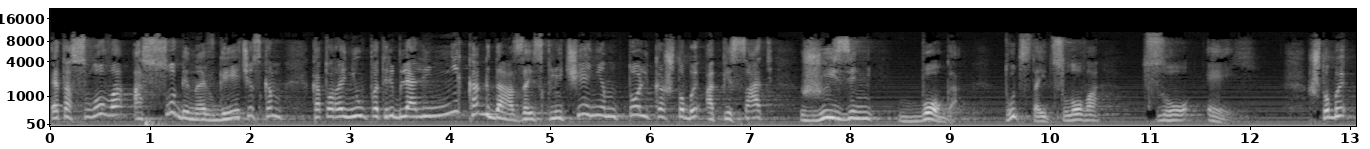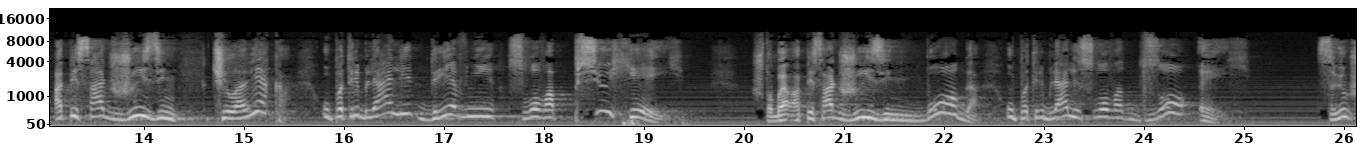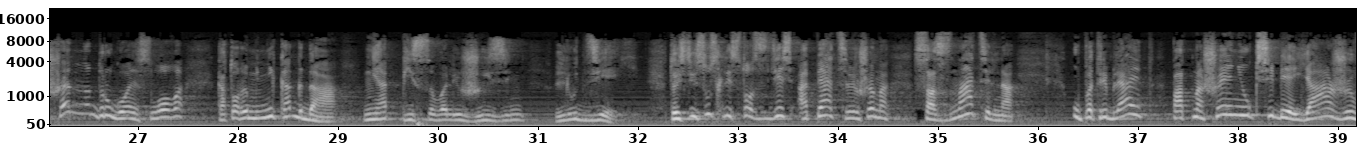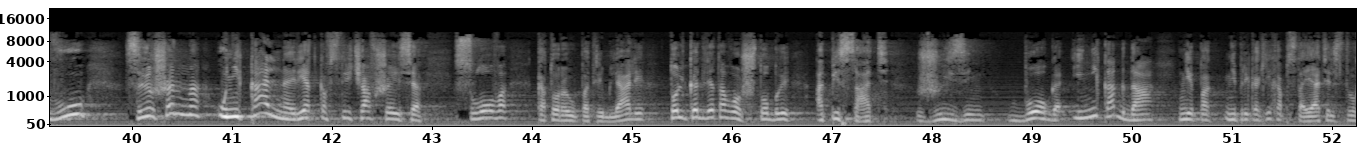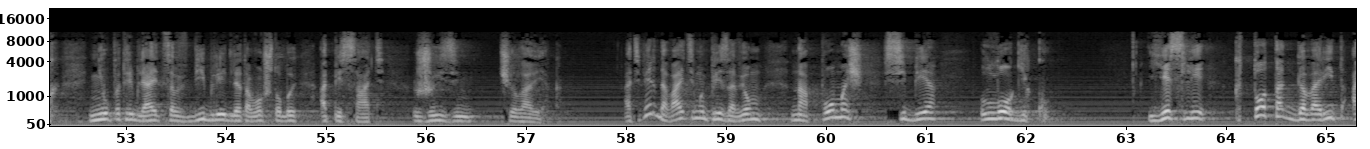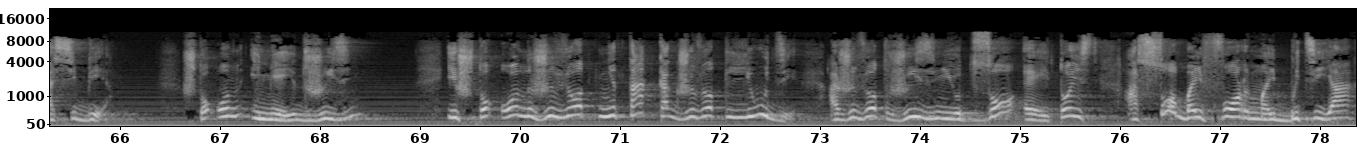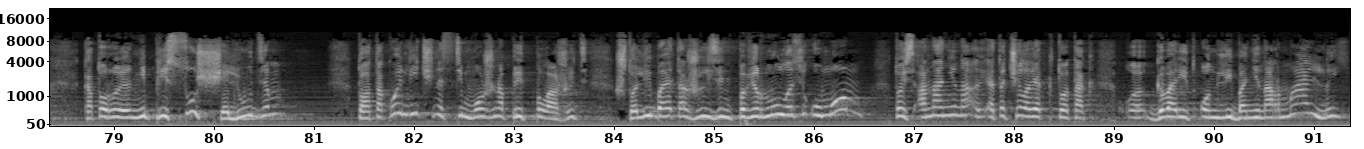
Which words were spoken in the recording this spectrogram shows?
это слово особенное в греческом, которое не употребляли никогда, за исключением только, чтобы описать жизнь Бога. Тут стоит слово «цоэй». Чтобы описать жизнь человека, употребляли древние слова «псюхей», чтобы описать жизнь Бога, употребляли слово «дзоэй». Совершенно другое слово, которым никогда не описывали жизнь людей. То есть Иисус Христос здесь опять совершенно сознательно употребляет по отношению к себе. Я живу совершенно уникальное, редко встречавшееся слово, которое употребляли только для того, чтобы описать жизнь Бога. И никогда, ни, по, ни при каких обстоятельствах не употребляется в Библии для того, чтобы описать жизнь человека. А теперь давайте мы призовем на помощь себе логику. Если кто-то говорит о себе – что он имеет жизнь, и что он живет не так, как живет люди, а живет жизнью дзоэй, то есть особой формой бытия, которая не присуща людям, то о такой личности можно предположить, что либо эта жизнь повернулась умом, то есть она не, этот человек, кто так э, говорит, он либо ненормальный,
